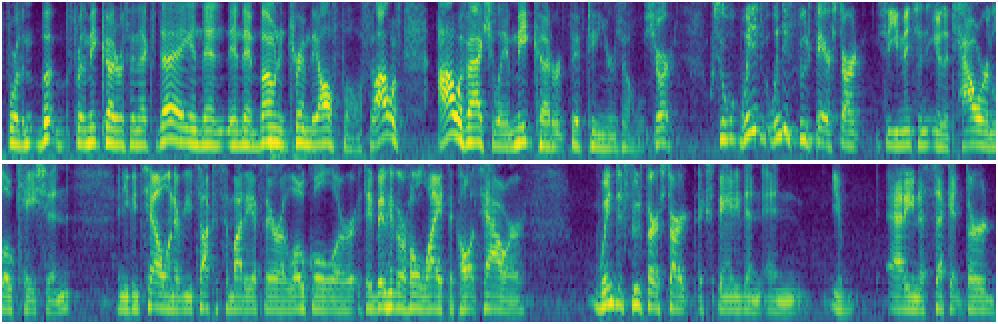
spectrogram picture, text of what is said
for the for the meat cutters the next day, and then and then bone and trim the offal. So I was I was actually a meat cutter at 15 years old. Sure. So when did when did Food Fair start? So you mentioned you know the Tower location, and you can tell whenever you talk to somebody if they're a local or if they've been here their whole life, they call it Tower. When did Food Fair start expanding and and you know, adding a second, third,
